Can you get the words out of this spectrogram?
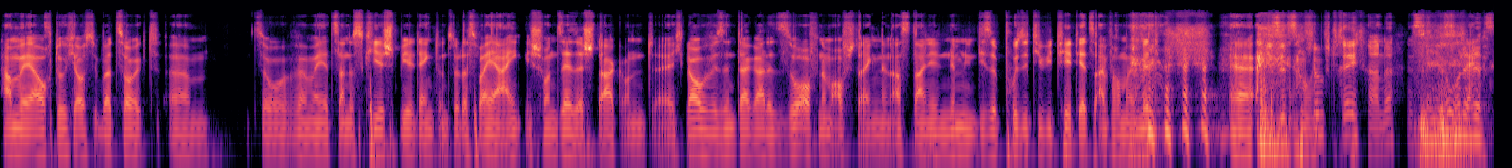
haben wir ja auch durchaus überzeugt. Ähm, so, wenn man jetzt an das Kielspiel denkt und so, das war ja eigentlich schon sehr, sehr stark. Und äh, ich glaube, wir sind da gerade so auf einem aufsteigenden Ast. Daniel, nimm diese Positivität jetzt einfach mal mit. äh, Hier sitzen fünf Trainer, ne? Ohne Witz.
